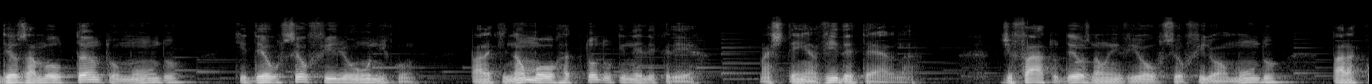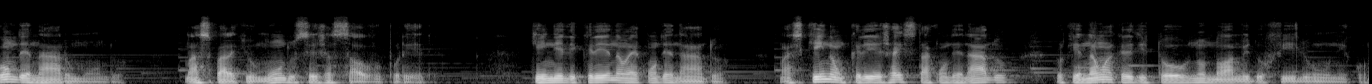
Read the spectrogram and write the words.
Deus amou tanto o mundo que deu o seu Filho único, para que não morra todo o que nele crer, mas tenha vida eterna. De fato, Deus não enviou o seu Filho ao mundo para condenar o mundo, mas para que o mundo seja salvo por ele. Quem nele crê não é condenado, mas quem não crê já está condenado, porque não acreditou no nome do Filho único.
